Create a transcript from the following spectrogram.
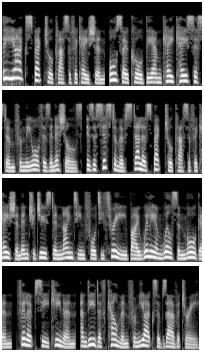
The Yerkes spectral classification, also called the MKK system from the author's initials, is a system of stellar spectral classification introduced in 1943 by William Wilson Morgan, Philip C. Keenan, and Edith Kellman from Yerkes Observatory.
